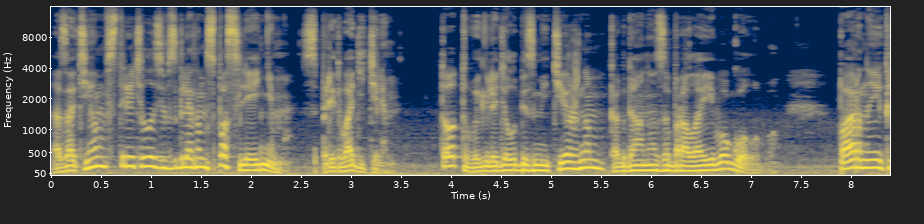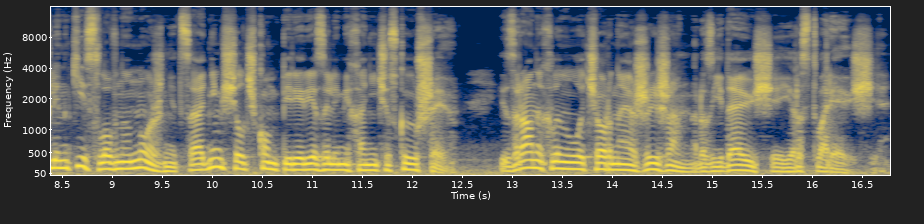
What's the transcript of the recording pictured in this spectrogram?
а затем встретилась взглядом с последним, с предводителем. Тот выглядел безмятежным, когда она забрала его голову. Парные клинки, словно ножницы, одним щелчком перерезали механическую шею. Из раны хлынула черная жижа, разъедающая и растворяющая.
